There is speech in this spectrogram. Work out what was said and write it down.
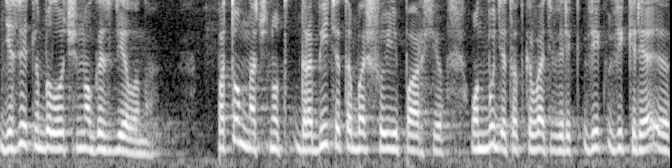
действительно было очень много сделано – Потом начнут дробить эту большую епархию. Он будет открывать викари,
